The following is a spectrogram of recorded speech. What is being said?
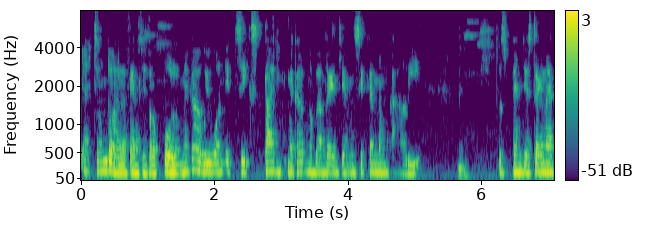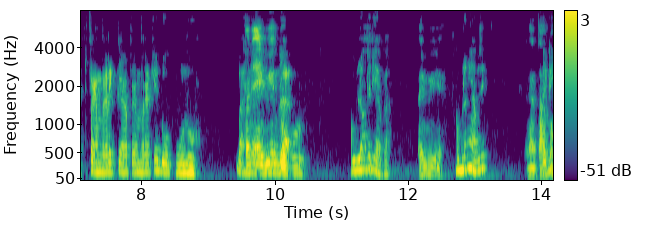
Ya contoh lah fans Liverpool. Mereka we won it six times. Mereka ngebanggain Champions League enam kali. Hmm. terus Manchester United Premier League Premier League 20 bukannya MU yang 20 gue bilang tadi apa? MU ya? Gue bilangnya apa sih? Nggak tahu. Tadi.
